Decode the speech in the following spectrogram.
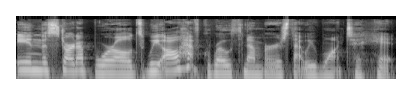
In the startup world, we all have growth numbers that we want to hit.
